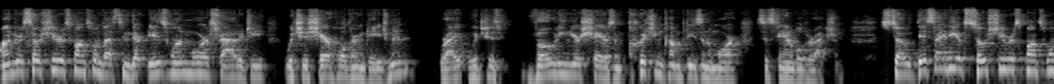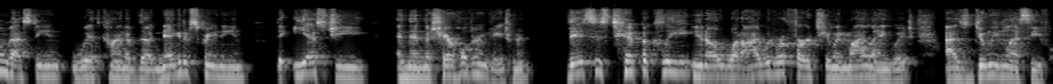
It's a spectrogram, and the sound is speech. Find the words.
Under socially responsible investing, there is one more strategy, which is shareholder engagement, right? Which is voting your shares and pushing companies in a more sustainable direction. So, this idea of socially responsible investing with kind of the negative screening, the ESG, and then the shareholder engagement. This is typically, you know, what I would refer to in my language as doing less evil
